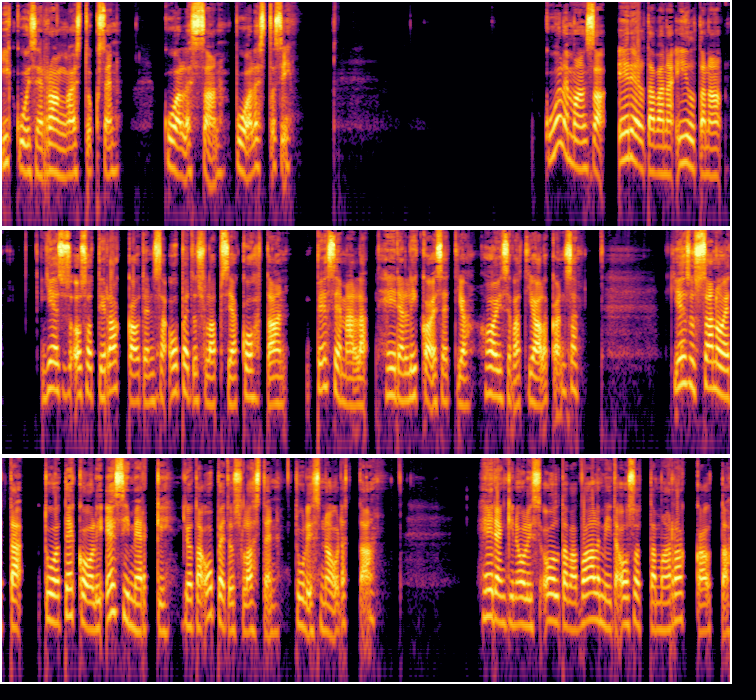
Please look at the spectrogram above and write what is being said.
ikuisen rangaistuksen kuollessaan puolestasi. Kuolemansa edeltävänä iltana Jeesus osoitti rakkautensa opetuslapsia kohtaan pesemällä heidän likaiset ja haisevat jalkansa. Jeesus sanoi, että Tuo teko oli esimerkki, jota opetuslasten tulisi noudattaa. Heidänkin olisi oltava valmiita osoittamaan rakkautta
